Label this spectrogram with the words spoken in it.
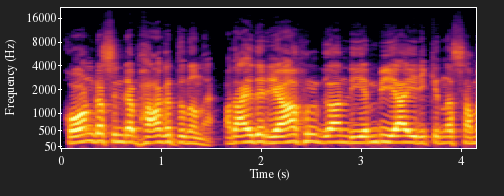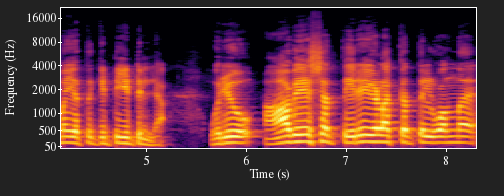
കോൺഗ്രസിന്റെ ഭാഗത്തു നിന്ന് അതായത് രാഹുൽ ഗാന്ധി എം ആയിരിക്കുന്ന സമയത്ത് കിട്ടിയിട്ടില്ല. ഒരു ആവേശ തിരയിളക്കത്തിൽ വന്ന്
